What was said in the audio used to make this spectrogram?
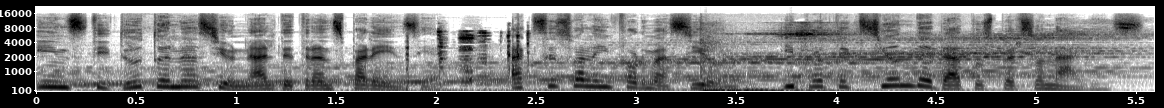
Instituto Nacional de Transparencia, Acceso a la Información y Protección de Datos Personales.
